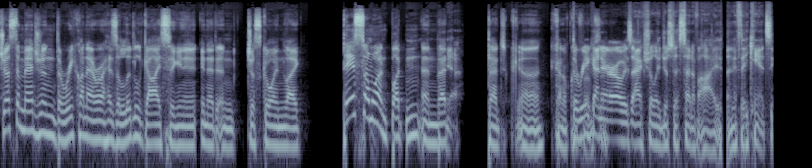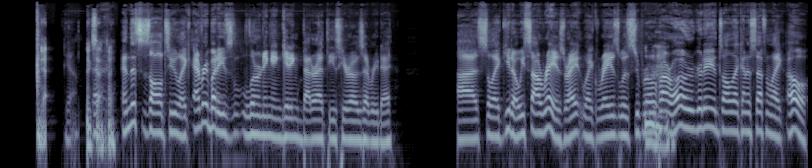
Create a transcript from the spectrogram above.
Just imagine the recon arrow has a little guy singing in- in it and just going like, "There's someone!" button, and that Yeah. That uh, kind of The recon it. arrow is actually just a set of eyes, and if they can't see, Yeah, yeah, Exactly. And this is all too like everybody's learning and getting better at these heroes every day. Uh, so like you know we saw Raze right, like Raze was super Mhm. overpowered, oh grenades, all that kind of stuff, and like oh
